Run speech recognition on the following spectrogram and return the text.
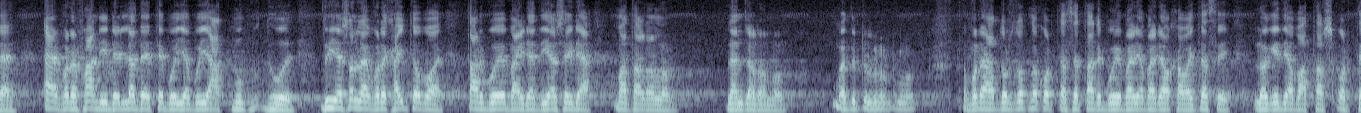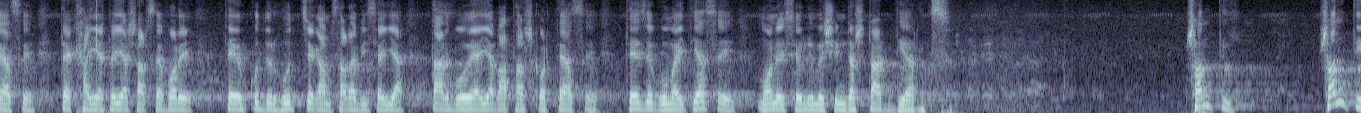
দেয়। এরপরে ফানি ডেল্লা দেয়তে বইয়া বইয়া আত্মুখ ধুয়ে। দুই আসল এরপরে খাইতে বয় তার বইয়ে বাইরে দিয়া সেইটা মাথা ডালন ল্যাঞ্চা ডালন মাথা টুকরো তারপরে আদর যত্ন করতে আছে, তার বইয়ে বাইরে বাইরেও খাওয়াইতেছে, লগে দিয়া বাতাস করতে আছে, তে খাইয়া টাইয়া সারছে পরে, তে কুদুর হুচ্ছে গামছাড়া বিছাইয়া, তার বই আইয়া বাতাস করতে আছে, তে যে ঘুমাইতে আছে, মনে সেলু মেশিনটা স্টার্ট দিয়া রাখছে। শান্তি শান্তি,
